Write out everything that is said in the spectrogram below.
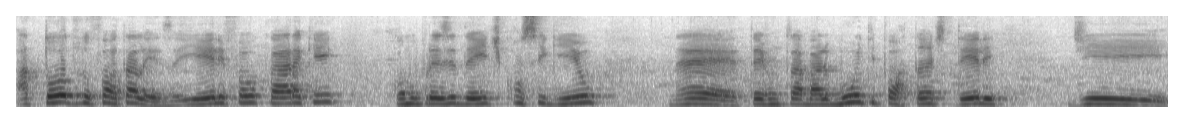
a todos do Fortaleza. E ele foi o cara que, como presidente, conseguiu, né, teve um trabalho muito importante dele de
